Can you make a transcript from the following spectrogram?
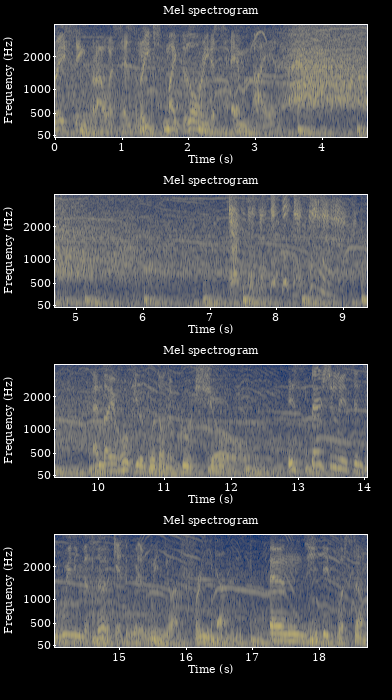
racing prowess has reached my glorious empire. And I hope you'll put on a good show. Especially since winning the circuit will win your freedom. And if for some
